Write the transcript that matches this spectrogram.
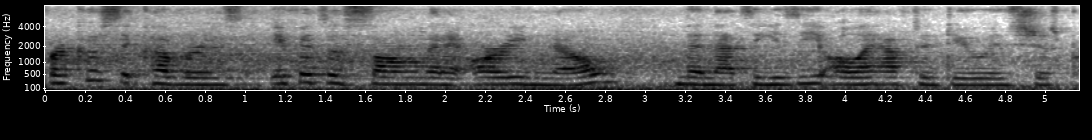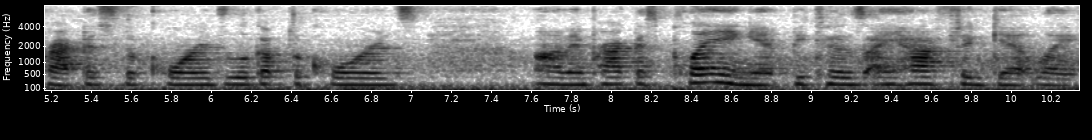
For acoustic covers, if it's a song that I already know, then that's easy. All I have to do is just practice the chords, look up the chords, um, and practice playing it because I have to get like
